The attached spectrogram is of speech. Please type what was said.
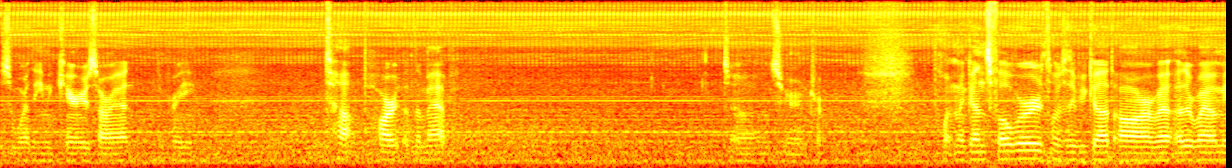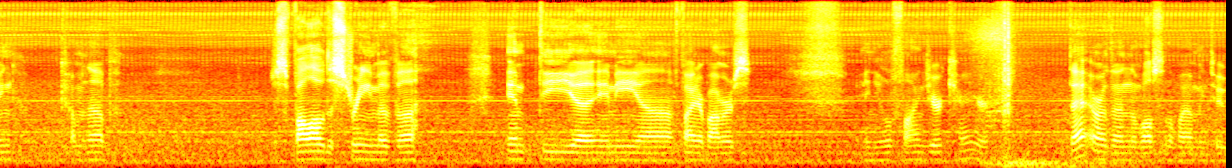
is where the enemy carriers are at, the very top part of the map. You're in point my guns forward. Looks like we got our other Wyoming coming up. Just follow the stream of uh, empty uh, enemy uh, fighter bombers, and you'll find your carrier. That, or then the Walls of the Wyoming too.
